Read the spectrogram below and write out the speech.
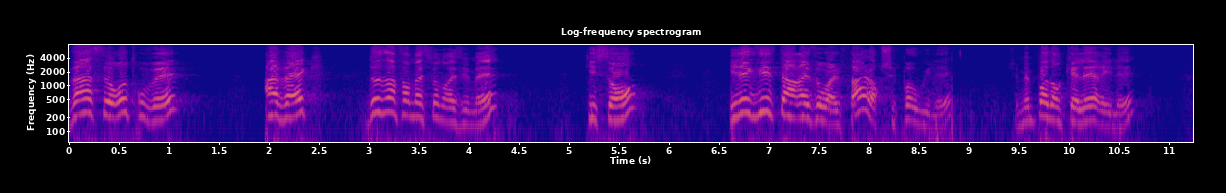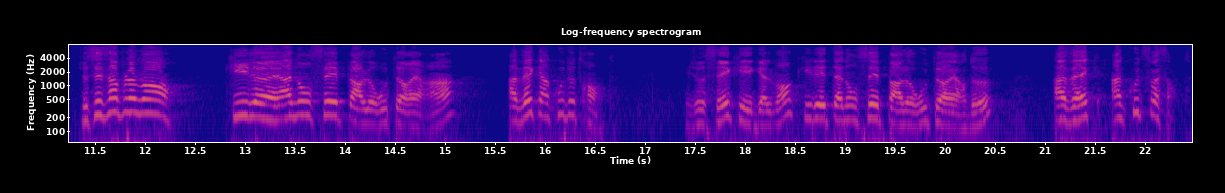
va se retrouver avec deux informations de résumé qui sont il existe un réseau alpha, alors je ne sais pas où il est, je ne sais même pas dans quelle ère il est, je sais simplement qu'il est annoncé par le routeur R1 avec un coût de 30. Et je sais également qu'il est annoncé par le routeur R2 avec un coût de 60.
